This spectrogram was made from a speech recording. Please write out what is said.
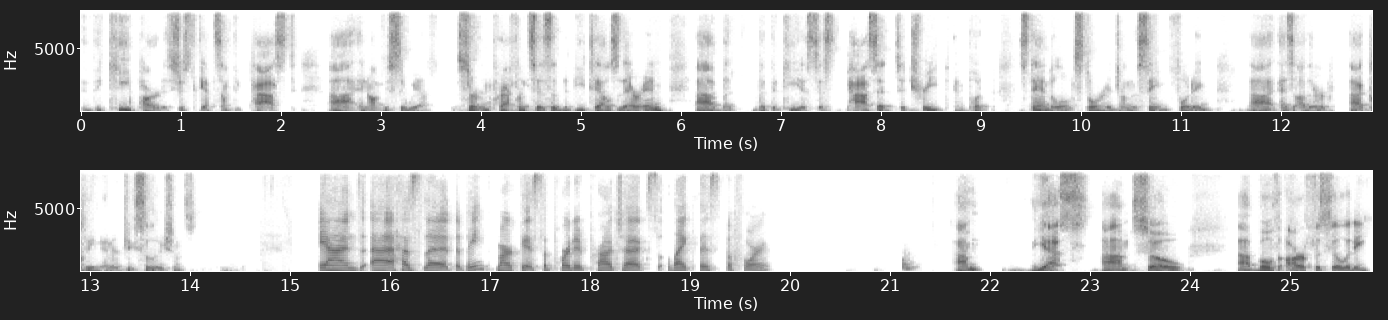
the key part is just to get something passed. Uh, and obviously, we have certain preferences of the details therein, uh, but but the key is just pass it to treat and put standalone storage on the same footing uh, as other uh, clean energy solutions. And uh, has the, the bank market supported projects like this before? Um, yes. Um, so uh, both our facility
